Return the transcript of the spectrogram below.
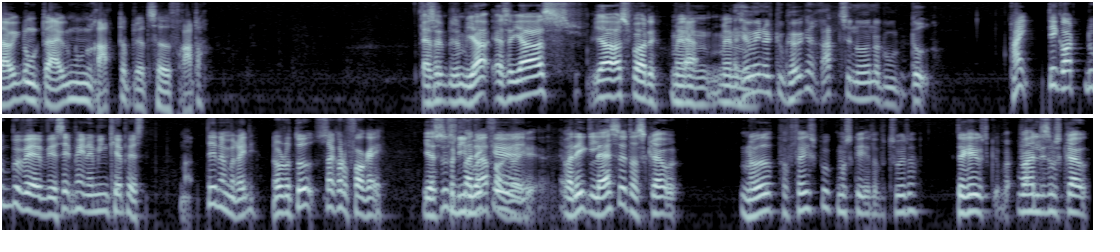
Der er jo ikke nogen, der er jo ikke nogen ret, der bliver taget fra dig. Altså, ligesom jeg, altså jeg, er også, jeg er også for det, men... Ja. Ja. men altså, jeg mener, du kan jo ikke have ret til noget, når du er død. Nej, det er godt. Nu bevæger vi os ind på en af mine kæpheste. Nej, det er nemlig rigtigt. Når du er død, så kan du fuck af. Jeg synes, Fordi var, det er ikke, var det ikke Lasse, der skrev noget på Facebook måske, eller på Twitter? Det kan jeg huske, hvor han ligesom skrev,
